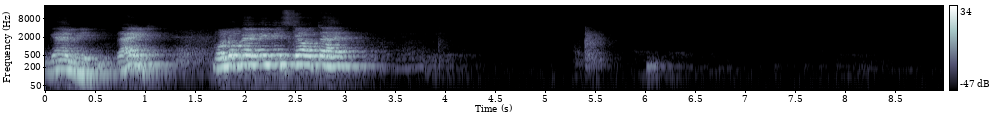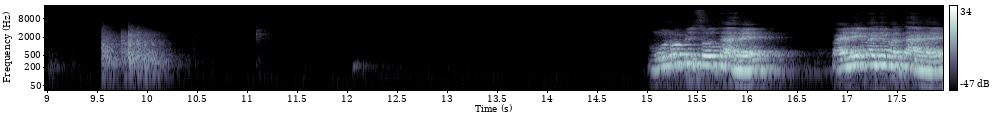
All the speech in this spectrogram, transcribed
गैमी राइट मोनोगैमी मीन्स क्या होता है मीन्स होता है पहले ही मैंने बताया है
